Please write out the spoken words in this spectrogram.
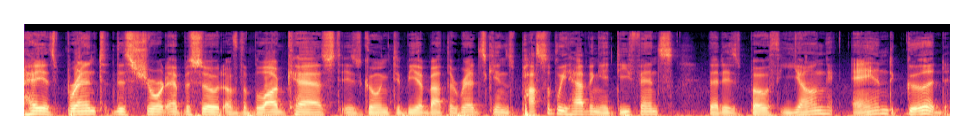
Hey, it's Brent. This short episode of the blogcast is going to be about the Redskins possibly having a defense that is both young and good.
